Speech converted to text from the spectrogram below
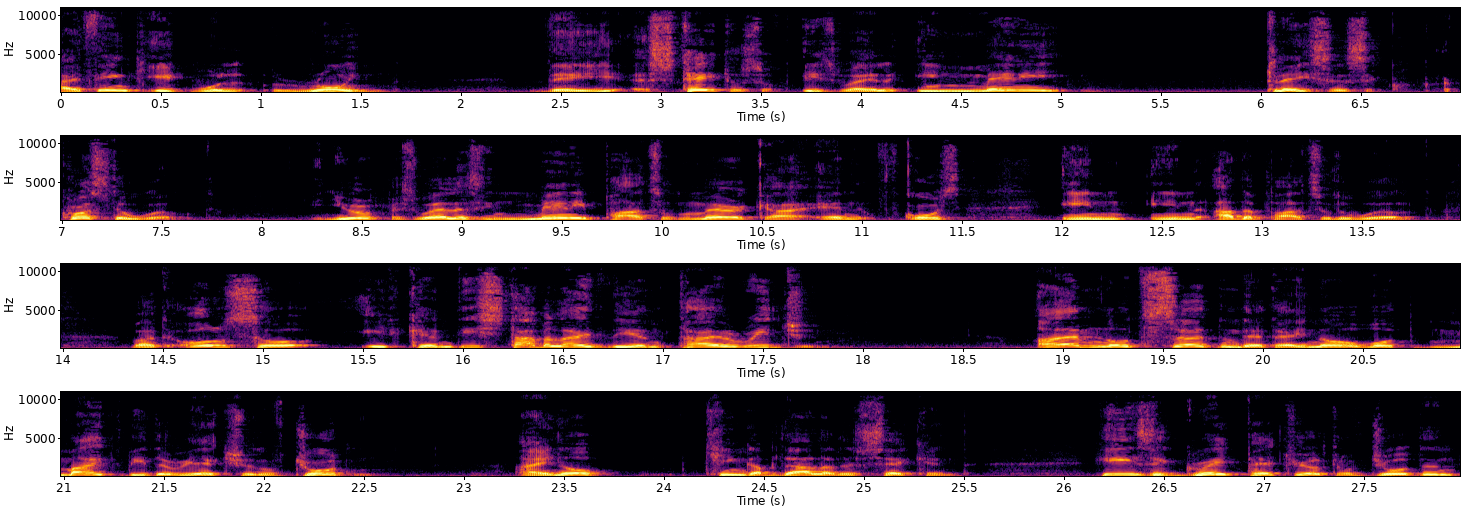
I think it will ruin the status of Israel in many places across the world, in Europe as well as in many parts of America and, of course, in, in other parts of the world. But also, it can destabilize the entire region. I'm not certain that I know what might be the reaction of Jordan. I know King Abdullah II. He is a great patriot of Jordan.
